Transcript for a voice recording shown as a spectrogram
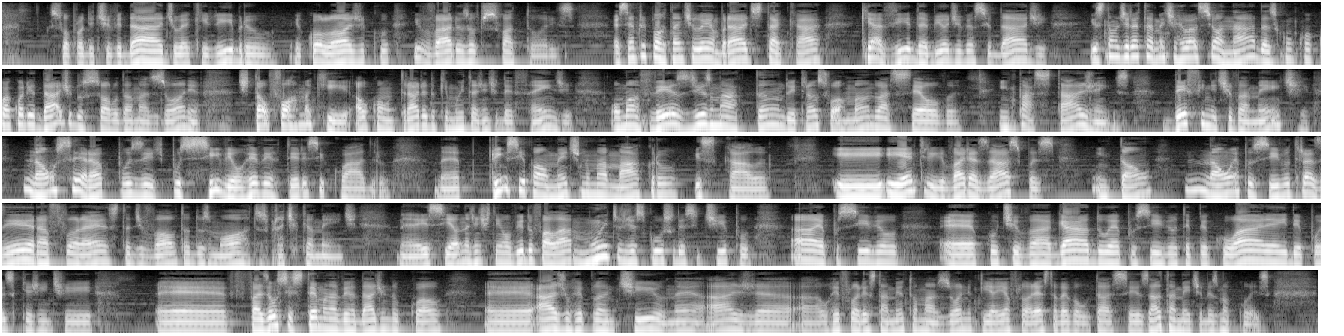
Sua produtividade, o equilíbrio ecológico e vários outros fatores. É sempre importante lembrar e destacar que a vida, a biodiversidade estão diretamente relacionadas com, com, a qualidade do solo da Amazônia, de tal forma que, ao contrário do que muita gente defende, uma vez desmatando e transformando a selva em pastagens, definitivamente não será possível reverter esse quadro, né? principalmente numa macro escala. E, e entre várias aspas, então não é possível trazer a floresta de volta dos mortos, praticamente. Né? Esse ano a gente tem ouvido falar muitos discursos desse tipo. Ah, é possível é, cultivar gado, é possível ter pecuária, e depois que a gente é, fazer um sistema, na verdade, no qual é, haja o replantio, né, haja a, o reflorestamento amazônico, e aí a floresta vai voltar a ser exatamente a mesma coisa.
